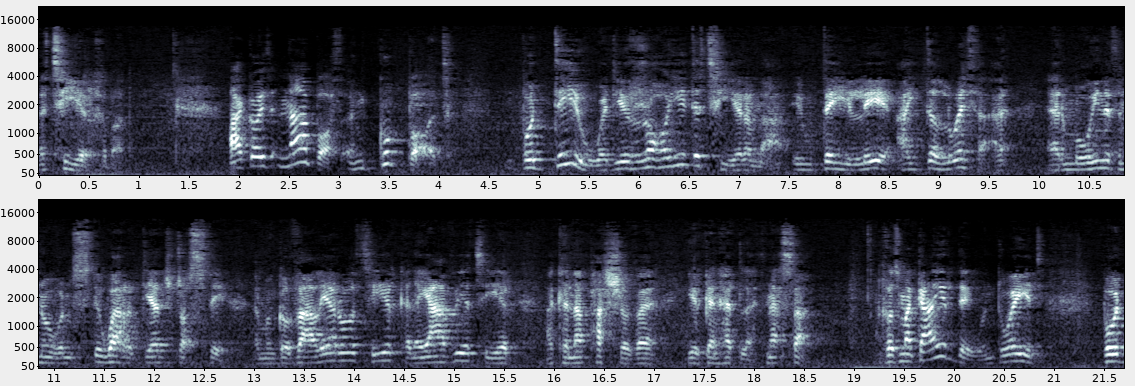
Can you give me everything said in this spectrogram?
y tir, chybod. Ac oedd Naboth yn gwybod bod Dyw wedi roi y tir yma i'w deulu a'i dylwyth e er mwyn iddyn nhw yn stiwardiad drosti a mwyn gofalu ar ôl y tir, cyneuafu y tir ac yna pasio fe i'r genhedlaeth nesaf. Achos mae gair Dyw yn dweud bod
